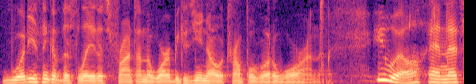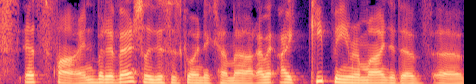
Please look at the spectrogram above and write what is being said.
what do you think of this latest front on the war? Because you know Trump will go to war on this. He will, and that's that's fine. But eventually, this is going to come out. I mean, I keep being reminded of. Uh,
